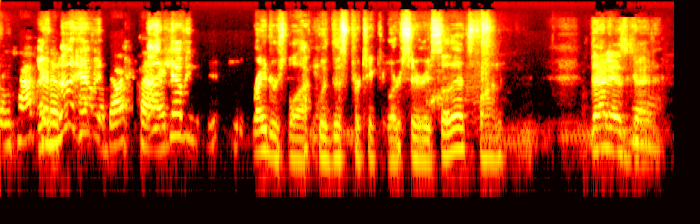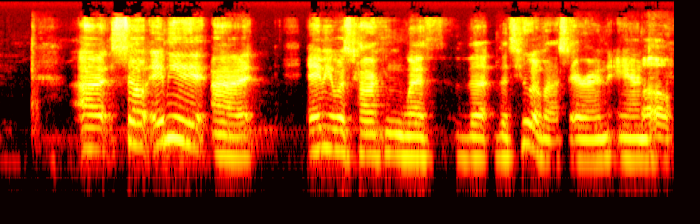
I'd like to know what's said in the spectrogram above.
and chocolate I'm not having- the dark not having writer's block with this particular series, so that's fun. That is good. Uh, so Amy, uh, Amy was talking with the the two of us, Aaron, and Oh,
